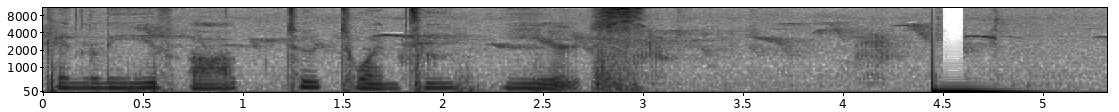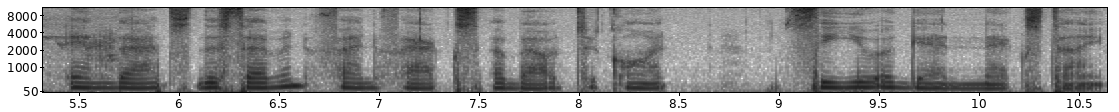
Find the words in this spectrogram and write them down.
can live up to 20 years. And that's the 7 fun facts about toucan. See you again next time.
